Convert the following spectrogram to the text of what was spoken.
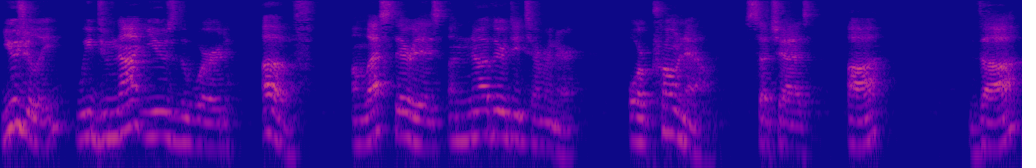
Usually, we do not use the word of unless there is another determiner or pronoun, such as a, the,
